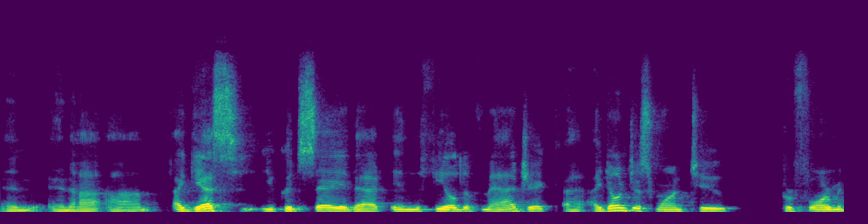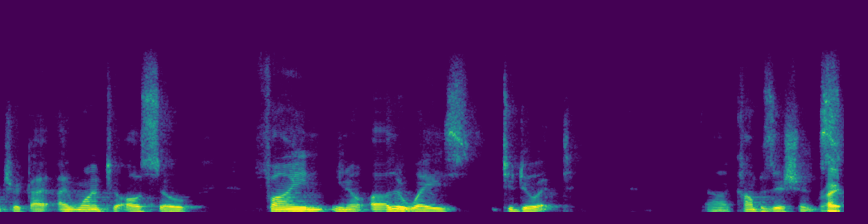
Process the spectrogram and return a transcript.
and and I, um, I guess you could say that in the field of magic i don't just want to perform a trick I, I want to also find you know other ways to do it uh, compositions right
